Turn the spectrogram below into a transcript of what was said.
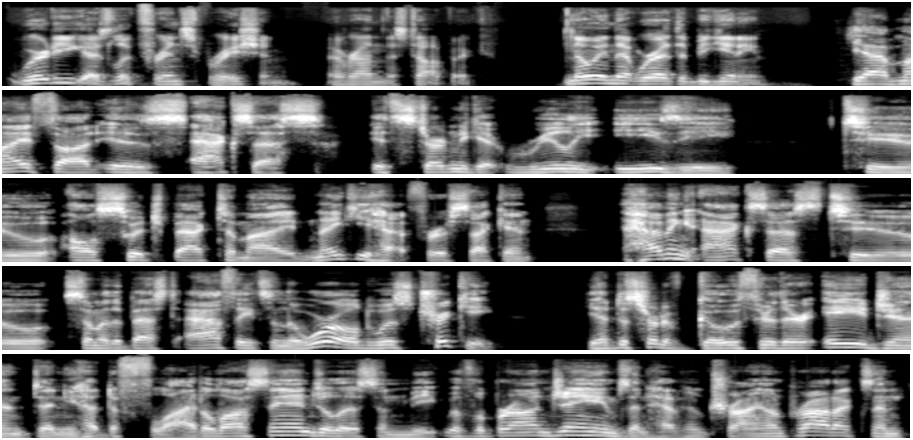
Where do you guys look for inspiration around this topic, knowing that we're at the beginning? Yeah, my thought is access. It's starting to get really easy to, I'll switch back to my Nike hat for a second. Having access to some of the best athletes in the world was tricky you had to sort of go through their agent and you had to fly to Los Angeles and meet with LeBron James and have him try on products. And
